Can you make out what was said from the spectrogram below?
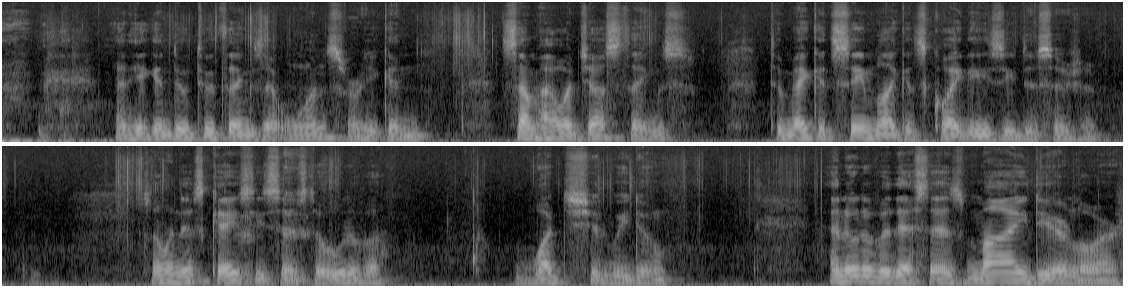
and he can do two things at once, or he can somehow adjust things to make it seem like it's quite easy decision. So in this case, he says to Uddhava, what should we do? And Uddhava says, my dear Lord,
